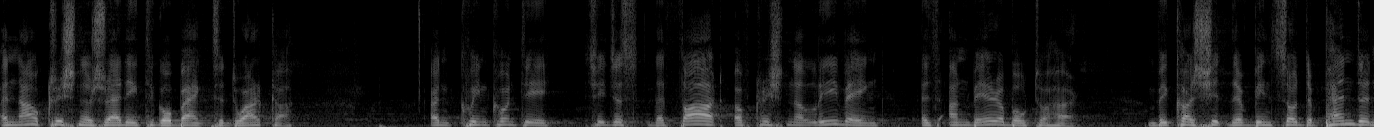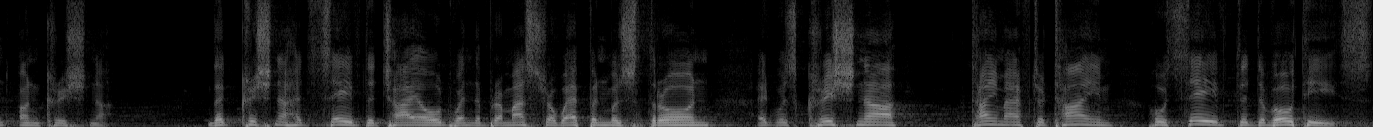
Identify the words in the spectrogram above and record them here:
And now Krishna's ready to go back to Dwarka. And Queen Kunti, she just, the thought of Krishna leaving is unbearable to her because she, they've been so dependent on Krishna that Krishna had saved the child when the Brahmastra weapon was thrown. It was Krishna, time after time, who saved the devotees.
